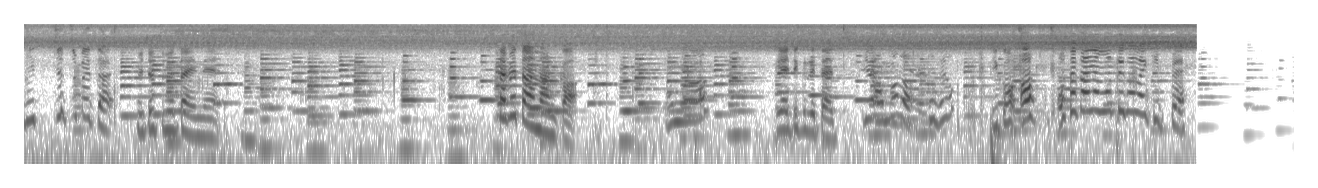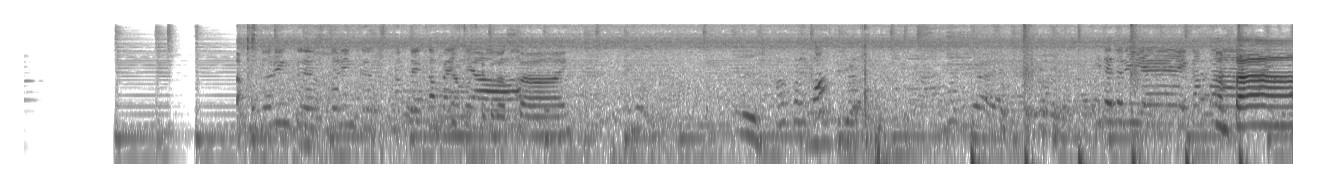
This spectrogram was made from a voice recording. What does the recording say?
めっちゃ冷たい。めっちゃ冷たいね。食べた？なんか。焼いてくれたやつ。いやまだ食べよ行こう。あお魚持ってこないキッペドリンクドリンク持って乾杯しよう。さいあこれか？イタドリイエーイ乾杯乾杯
